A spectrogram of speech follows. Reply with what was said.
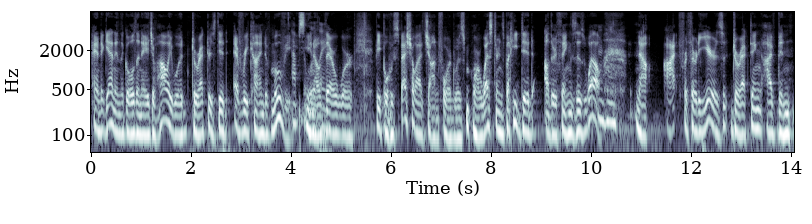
And again, in the golden age of Hollywood, directors did every kind of movie. Absolutely. You know, there were people who specialized. John Ford was more westerns, but he did other things as well. Mm-hmm. Now, I, for 30 years directing, I've been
